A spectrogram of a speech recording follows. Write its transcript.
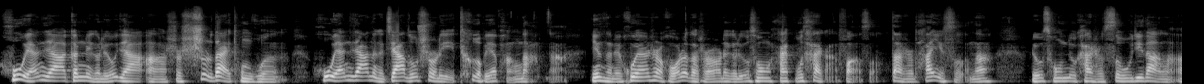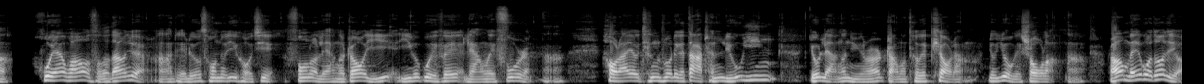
呼延家跟这个刘家啊是世代通婚，呼延家那个家族势力特别庞大啊，因此这呼延氏活着的时候，这个刘聪还不太敢放肆，但是他一死呢，刘聪就开始肆无忌惮了啊。呼延皇后死的当月啊，这刘聪就一口气封了两个昭仪，一个贵妃，两位夫人啊。后来又听说这个大臣刘英有两个女儿长得特别漂亮，又又给收了啊。然后没过多久，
